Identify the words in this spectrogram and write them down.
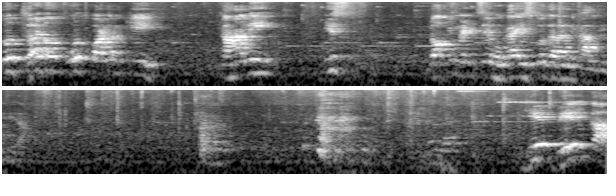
तो थर्ड और फोर्थ क्वार्टर की कहानी इस डॉक्यूमेंट से होगा, इसको जरा निकाल दीजिएगा। ये बेल का,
